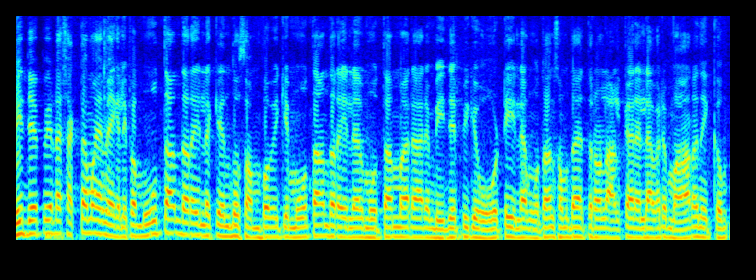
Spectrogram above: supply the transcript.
ബി ജെ പിയുടെ ശക്തമായ മേഖല ഇപ്പൊ മൂത്താന്തറയിലൊക്കെ എന്തോ സംഭവിക്കും? മൂത്താന്തറയിൽ മൂത്താന്മാരാരും ബി ജെ പിക്ക് വോട്ട് മൂത്താൻ സമുദായത്തിലുള്ള ആൾക്കാരെല്ലാവരും മാറി നിൽക്കും.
